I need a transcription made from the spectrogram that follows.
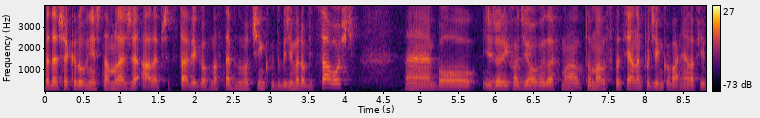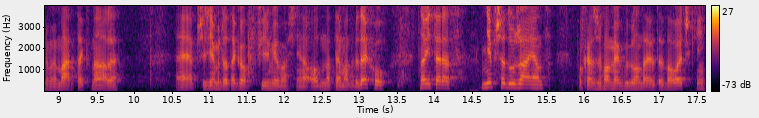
Wydeszek również tam leży, ale przedstawię go w następnym odcinku, gdy będziemy robić całość. E, Bo jeżeli chodzi o wydech, to mam specjalne podziękowania dla firmy Martek, no ale e, przejdziemy do tego w filmie właśnie na temat wydechu. No i teraz, nie przedłużając, pokażę Wam jak wyglądają te wałeczki.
